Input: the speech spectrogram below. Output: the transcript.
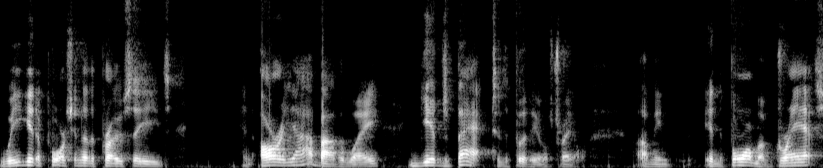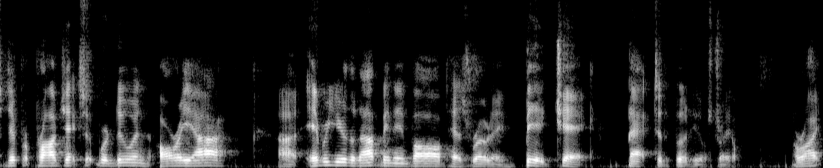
we get a portion of the proceeds. And REI, by the way, gives back to the Foothills Trail. I mean, in the form of grants, different projects that we're doing, REI, uh, every year that I've been involved has wrote a big check back to the Foothills Trail. All right.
